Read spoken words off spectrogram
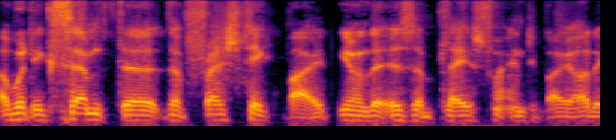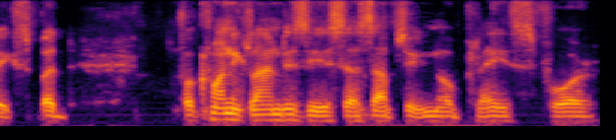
I would exempt the, the fresh tick bite. You know, there is a place for antibiotics, but for chronic Lyme disease, there's absolutely no place for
